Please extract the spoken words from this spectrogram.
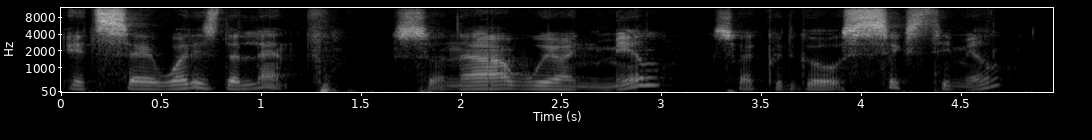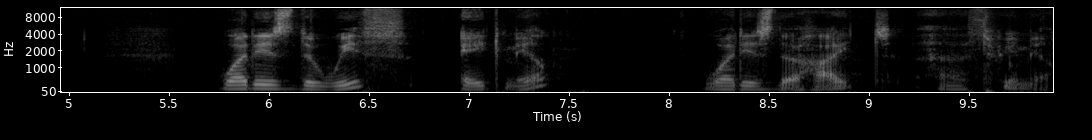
it say what is the length? So now we are in mil, so I could go 60 mil. What is the width? 8 mil. What is the height? Uh, 3 mil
